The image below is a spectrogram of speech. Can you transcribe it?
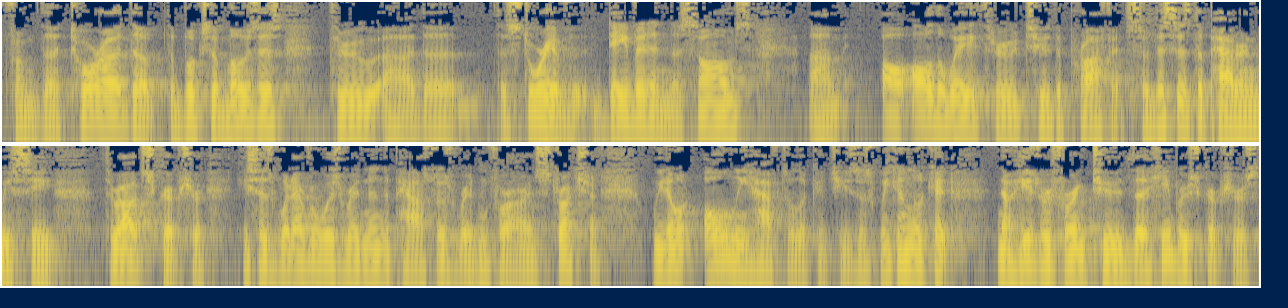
from the Torah, the, the books of Moses, through, uh, the, the story of David and the Psalms, um, all, all the way through to the prophets. So this is the pattern we see throughout scripture. He says whatever was written in the past was written for our instruction. We don't only have to look at Jesus. We can look at, now he's referring to the Hebrew scriptures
